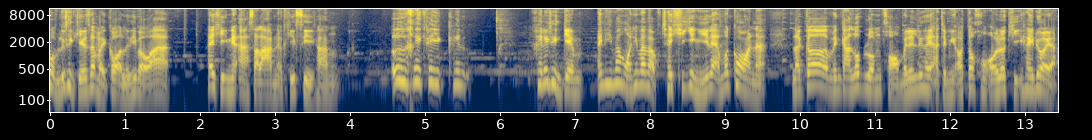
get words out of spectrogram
ผมนึกถึงเกมสมัยก่อนเลยที่แบบว่า ให้คลิกเนี่ยอะสลามเนี่ยคลิกสี่ครั้ง เออใครใครใครใครนึกถึงเกมไอ้นี่บ้างวะที่มันแบบใช้คลิกอย่างนี้แหละเมื่อก่อนน่ะแล้วก็เป็นการรวบรวมของไปเรื่อยๆอาจจะมีออโต้ของออโต้คลิกให้ด้วยอะ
